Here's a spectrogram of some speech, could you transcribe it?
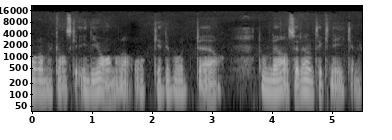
nordamerikanska indianer där och det var där de lärde sig den tekniken.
